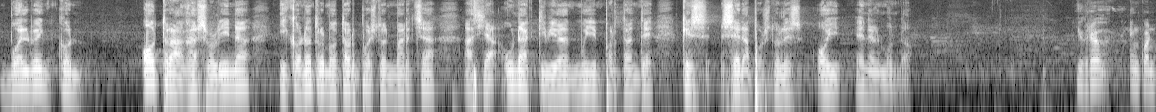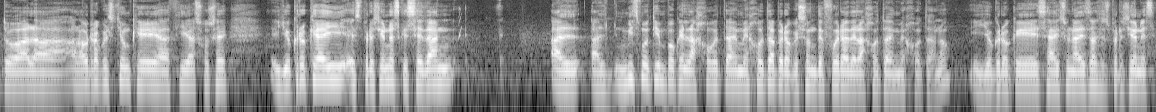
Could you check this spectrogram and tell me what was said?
vuelven con otra gasolina y con otro motor puesto en marcha hacia una actividad muy importante que es ser apóstoles hoy en el mundo. Yo creo, en cuanto a la, otra cuestión que hacías, José, yo creo que hay expresiones que se dan al, mismo tiempo que en la JMJ, pero que son de fuera de la JMJ, ¿no? Y yo creo que esa es una de esas expresiones.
